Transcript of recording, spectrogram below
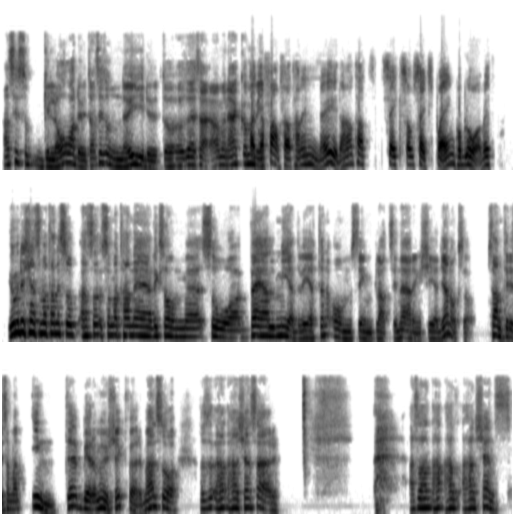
han ser så glad ut, han ser så nöjd ut. Och, och det är så här, ja men här kommer vi. tacka fan för att han är nöjd. Han har tagit sex av sex poäng på Blåvitt. Jo men det känns som att han är så, alltså, som att han är liksom eh, så väl medveten om sin plats i näringskedjan också. Samtidigt som han inte ber om ursäkt för det. Men så, alltså, han, han känns så här... Alltså han, han, han känns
